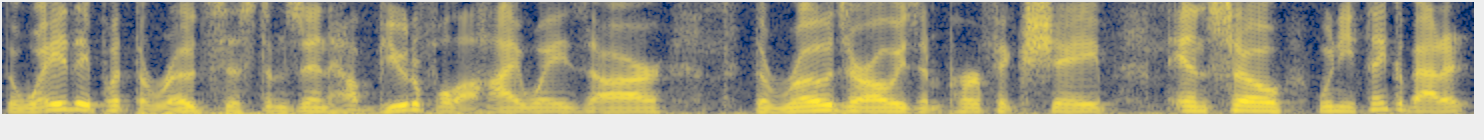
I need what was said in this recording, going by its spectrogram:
The way they put the road systems in, how beautiful the highways are, the roads are always in perfect shape. And so when you think about it,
